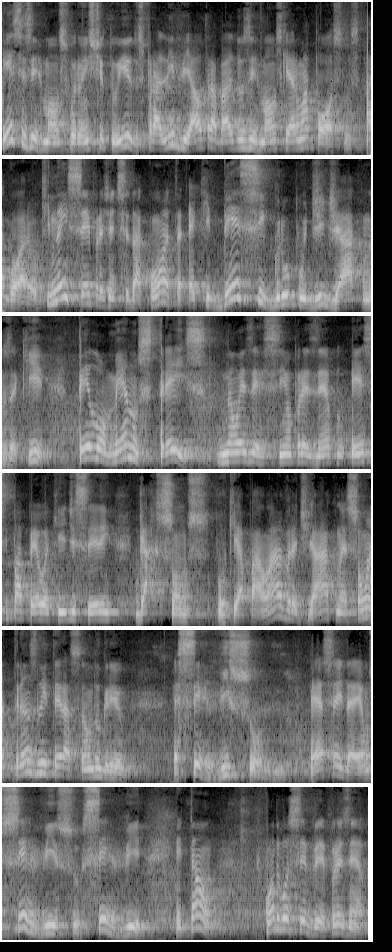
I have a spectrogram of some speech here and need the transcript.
esses irmãos foram instituídos para aliviar o trabalho dos irmãos que eram apóstolos. Agora, o que nem sempre a gente se dá conta é que desse grupo de diáconos aqui, pelo menos três não exerciam, por exemplo, esse papel aqui de serem garçons, porque a palavra diácono é só uma transliteração do grego, é serviço. Essa é a ideia, é um serviço, servir. Então, quando você vê, por exemplo,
